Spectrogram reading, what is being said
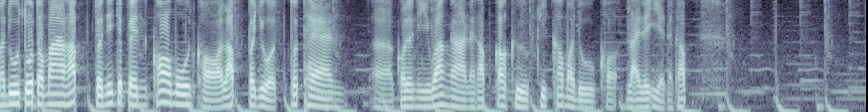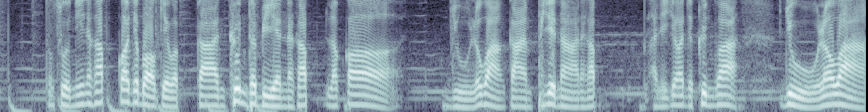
มาดูตัวต่อมาครับ ตัวนี้จะเป็นข้อมูลขอรับประโยชน์ทดแทนกรณีว่างงานนะครับ ก็คือคลิกเข้ามาดูรายละเอียดนะครับ ตรงส่วนนี้นะครับก็จะบอกเกี่ยวกับการขึ้นทะเบียนนะครับ แล้วก็อยู่ระหว่างการพิจารณานะครับ อันนี้ก็จะขึ้นว่าอยู่ระหว่าง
